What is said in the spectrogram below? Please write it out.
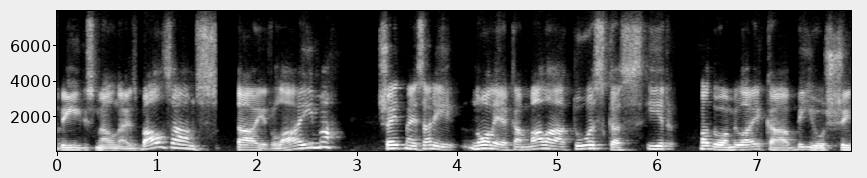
Rīgas melnais balzāms, tā ir laima. Šeit mēs arī noliekam malā tos, kas ir padomi laikā bijuši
